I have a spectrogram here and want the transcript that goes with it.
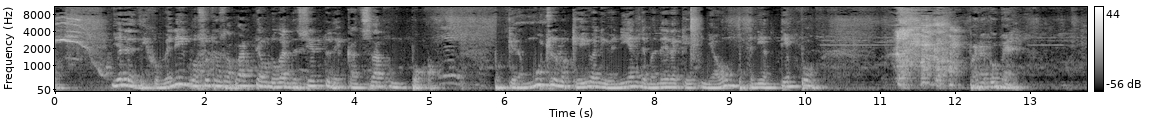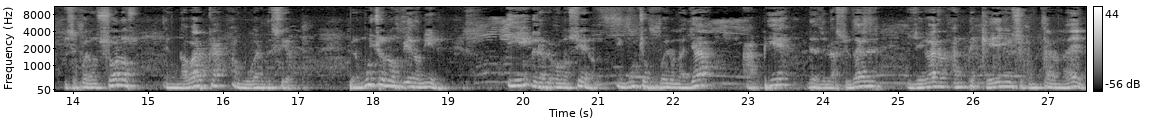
Y él les dijo, venid vosotros aparte a un lugar desierto y descansad un poco, porque eran muchos los que iban y venían, de manera que ni aún tenían tiempo para comer. Y se fueron solos en una barca a un lugar desierto. Pero muchos los vieron ir y le reconocieron, y muchos fueron allá a pie desde las ciudades y llegaron antes que ellos y se juntaron a él.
